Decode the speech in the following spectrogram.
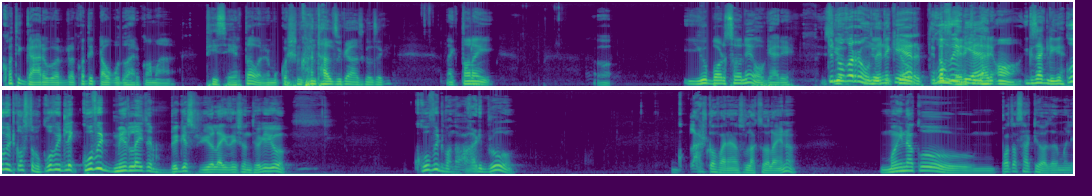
कति गाह्रो गरेर कति टाउको धुवाएर कमा। थिस हेर त भनेर म क्वेसन गर्न थाल्छु क्या आजकल चाहिँ। लाइक तँलाई यो वर्ष नै हो क्या अरे त्यो नगरेर हुँदैन कि यार, अँ एक्ज्याक्टली कोभिड कस्तो भयो? कोभिडले कोभिड मेरो लागि चाहिँ बिगेस्ट रियलाइजेसन थियो कि यो। कोभिडभन्दा अगाडि ब्रो लास्ट गफ भने जस्तो लाग्छ होला होइन? महिनाको पचास साठी हजार मैले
